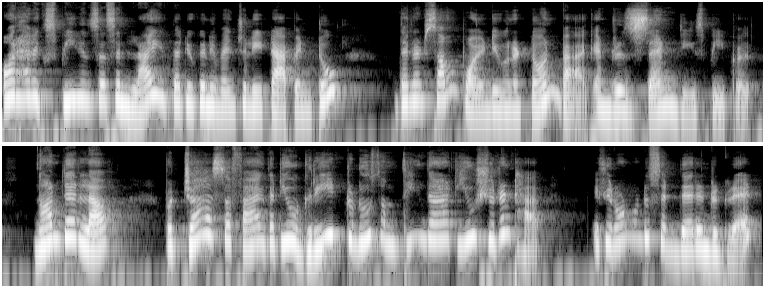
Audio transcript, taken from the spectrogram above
or have experiences in life that you can eventually tap into, then at some point you're going to turn back and resent these people. Not their love, but just the fact that you agreed to do something that you shouldn't have. If you don't want to sit there and regret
